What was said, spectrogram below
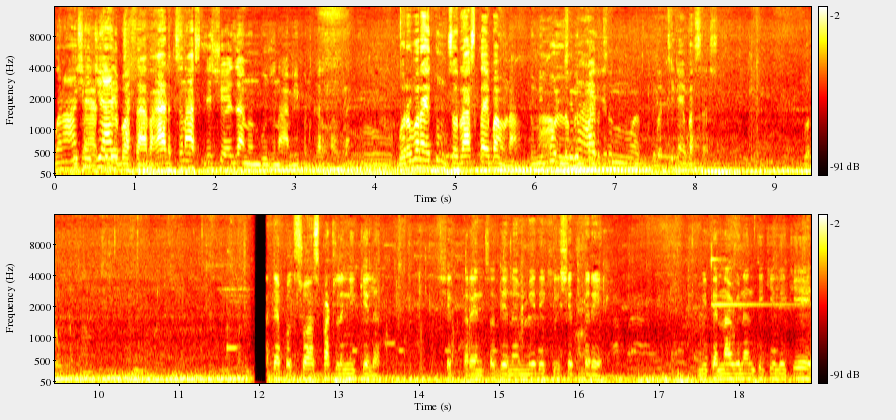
पण अशा जी पुढे अड- बसा आता अडचण असल्याशिवाय जाणून बुजून आम्ही पण करणार नाही. बरोबर आहे तुमचं रास्त आहे भावना. तुम्ही बोललं पण पाहिजे. बरं, ठीक आहे बसा. बरोबर. प्राध्यापक सुहास पाटलांनी केलं. शेतकऱ्यांचं देणं मी देखील शेतकरी आहे. मी त्यांना विनंती केली की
